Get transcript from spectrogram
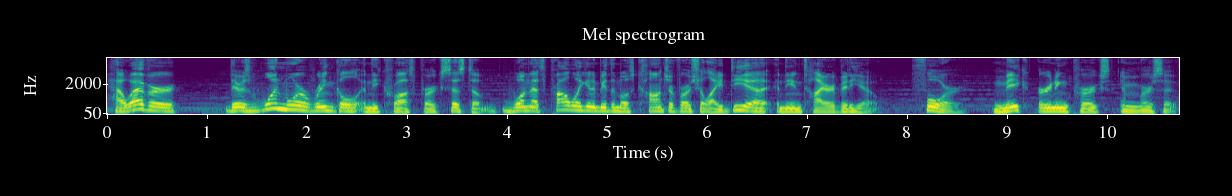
However, there's one more wrinkle in the cross perk system, one that's probably going to be the most controversial idea in the entire video. 4 make earning perks immersive.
